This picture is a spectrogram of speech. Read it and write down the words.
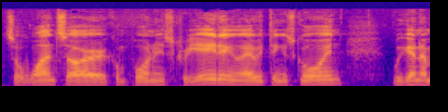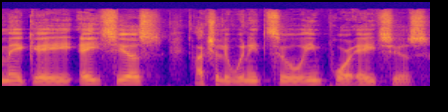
so once our component is created and everything is going we're gonna make a Axios. Actually we need to import Axios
